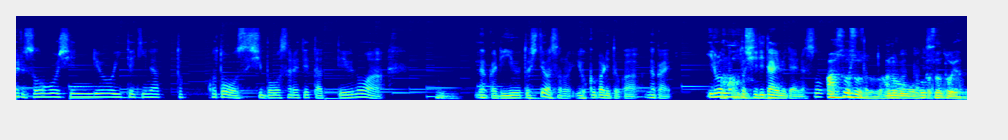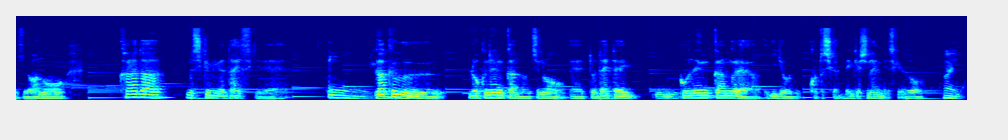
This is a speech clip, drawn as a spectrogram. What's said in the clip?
ゆる総合診療医的なとことを志望されてたっていうのは、なんか理由としては、その欲張りとか、なんか、いろんなこと知りたいみたいな、そうあ、そうそうそう。あの、い本当その通りなんですよ。あの、体の仕組みが大好きで、医学部6年間のうちの、えっ、と、大体5年間ぐらいは医療のことしか勉強しないんですけど、はい。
